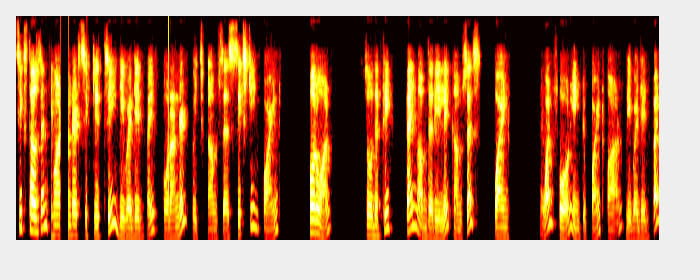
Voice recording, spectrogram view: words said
6563 divided by 400 which comes as 16.41. So the trip time of the relay comes as 0.14 into 0.1 divided by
